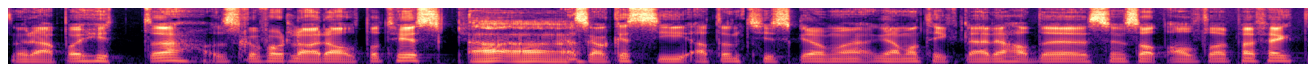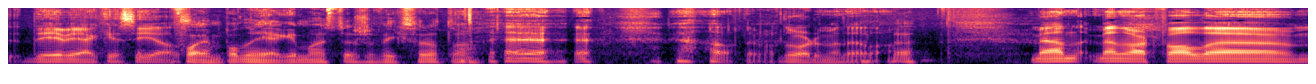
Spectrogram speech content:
når du er på hytte og du skal forklare alt på tysk. Ja, ja, ja. Jeg skal ikke si at en tysk gram grammatikklærer hadde syntes at alt var perfekt. Det vil jeg ikke si. altså. Få inn på noen Jegermeister, så fikser dette. ja, det var dårlig med det, da. Men, men i hvert fall eh,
